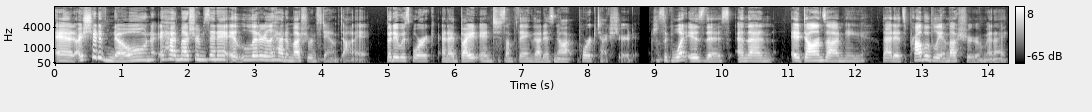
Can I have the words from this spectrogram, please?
and I should have known it had mushrooms in it. It literally had a mushroom stamped on it, but it was pork, and I bite into something that is not pork textured. I was like, what is this? And then it dawns on me that it's probably a mushroom. And I,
